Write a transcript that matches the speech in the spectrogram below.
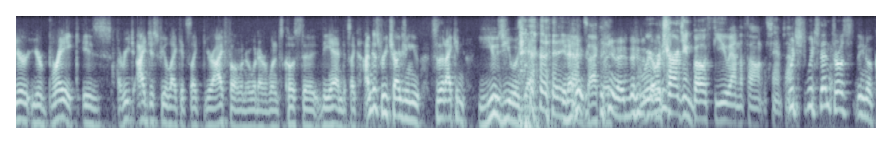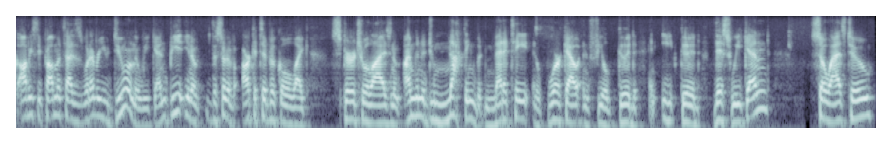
your your break is a reach. I just feel like it's like your iPhone or whatever when it's close to the end. It's like I'm just recharging you so that I can use you again. You know, Yeah, exactly. you know, We're, we're nobody- charging both you and the phone at the same time. which which then throws you know obviously problematizes whatever you do on the weekend be it you know the sort of archetypical like spiritualized you know i'm going to do nothing but meditate and work out and feel good and eat good this weekend so as to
